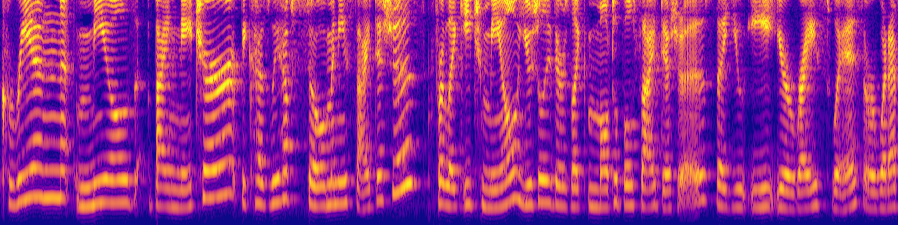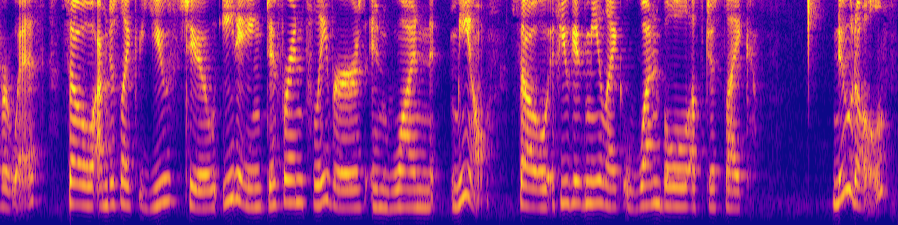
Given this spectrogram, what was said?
Korean meals by nature, because we have so many side dishes for like each meal, usually there's like multiple side dishes that you eat your rice with or whatever with. So I'm just like used to eating different flavors in one meal. So if you give me like one bowl of just like noodles,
